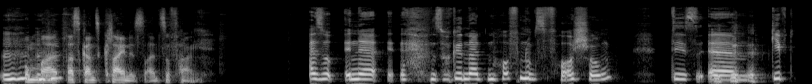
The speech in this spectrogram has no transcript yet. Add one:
mhm, um mal mhm. was ganz Kleines anzufangen. Also in der äh, sogenannten Hoffnungsforschung, die es ähm, gibt,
